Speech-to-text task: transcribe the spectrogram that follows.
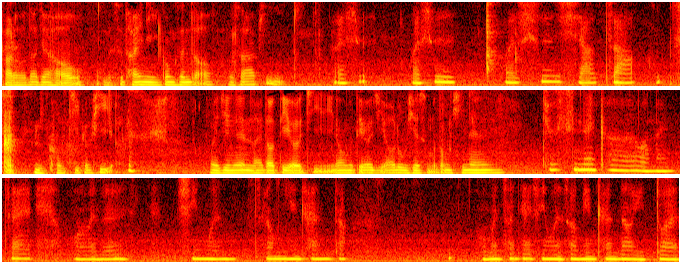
Hello，大家好，我们是 Tiny 共生岛，我是阿 P。我是我是我是小枣，你口技个屁啊！我们今天来到第二集，那我们第二集要录些什么东西呢？就是那个我们在我们的新闻上面看到，我们参加新闻上面看到一段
